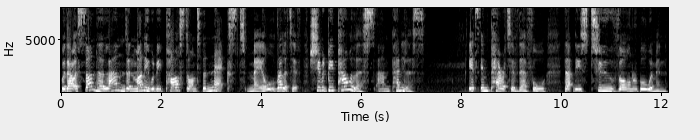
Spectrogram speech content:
Without a son, her land and money would be passed on to the next male relative. She would be powerless and penniless. It's imperative, therefore, that these two vulnerable women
